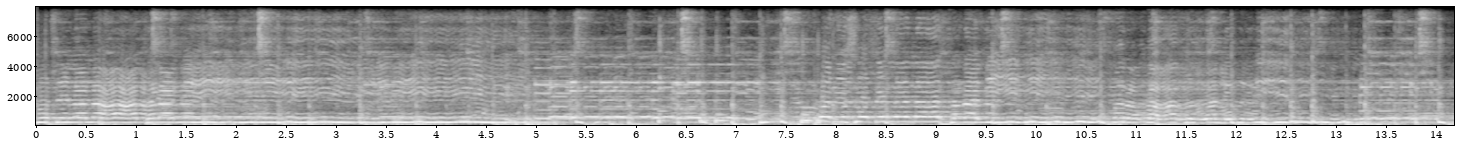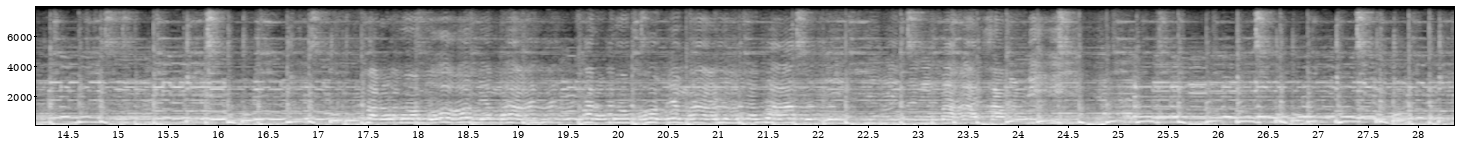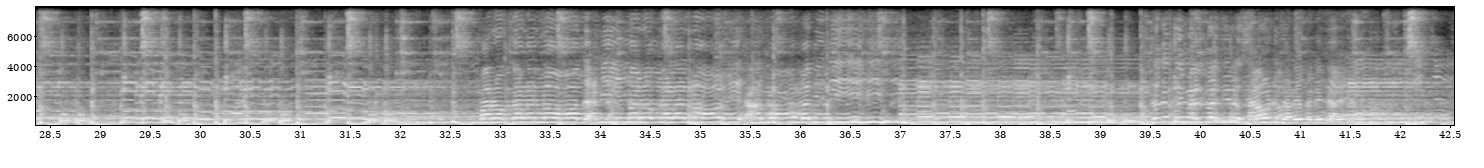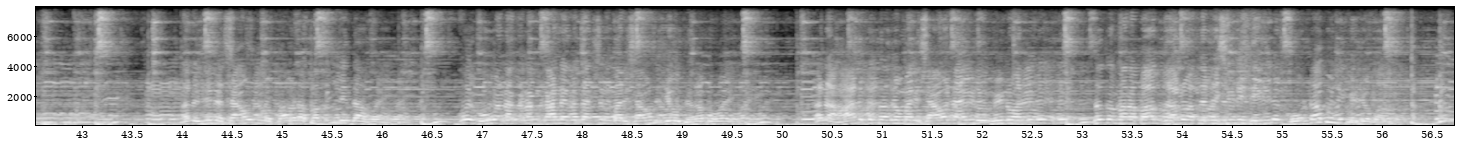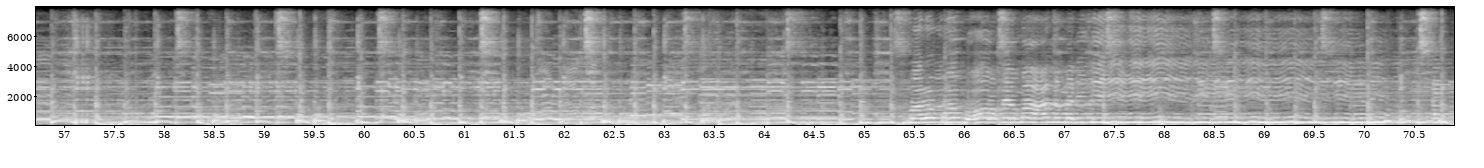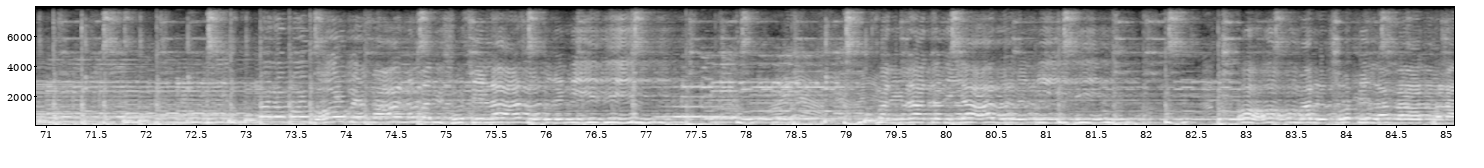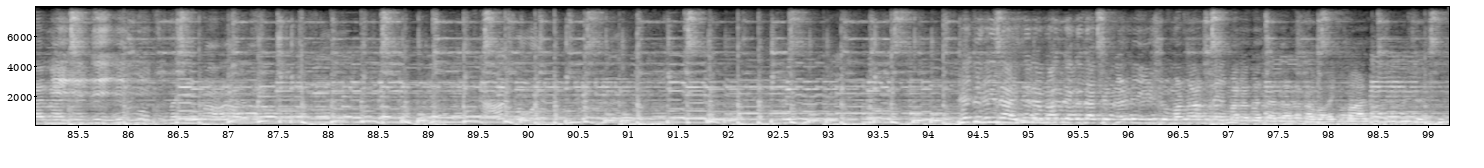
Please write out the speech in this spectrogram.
Lana આથડાની મારા બાપ ગાલી મારો મોભો મહેમાન મારો મોભો મહેમાન બાપ અને જેને બાવડા પકડી લીધા હોય, કોઈ ભુવાના કરમ કાને કદાચ મારી સાઉન્ડ જેવું ધર્મ હોય. અને હાલ બધા મારી સાઉન્ડ આવી ઊભી નો તો તો મારા બાપ જાણવા તેને સીધી ધીરીને ખોટા બોલી ગયો બાપ. છૂટેલા ડુંગરની દી મારી રાત યાર દી. ઓહો મારો છોટેલા ના થડાની દી મારી મા જેથી હાજરા કદાચ નડી ઈસુ મનાર ને મારા દાદા દાદાના ભાગમાં આવી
